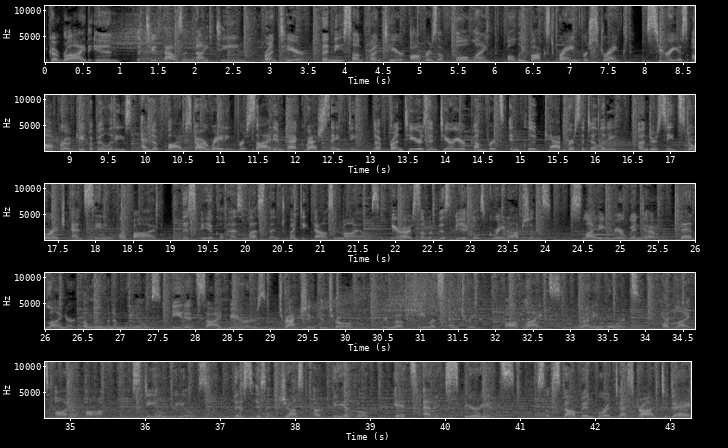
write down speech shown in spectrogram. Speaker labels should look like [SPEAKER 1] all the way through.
[SPEAKER 1] Take a ride in the 2019 Frontier. The Nissan Frontier offers a full-length, fully boxed frame for strength, serious off-road capabilities, and a five-star rating for side impact crash safety. The Frontier's interior comforts include cab versatility, under-seat storage, and seating for five. This vehicle has less than 20,000 miles. Here are some of this vehicle's great options sliding rear window, bed liner, aluminum wheels, heated side mirrors, traction control, remote keyless entry, fog lights, running boards, headlights auto off, steel wheels. This isn't just a vehicle, it's an experience. So stop in for a test drive today.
